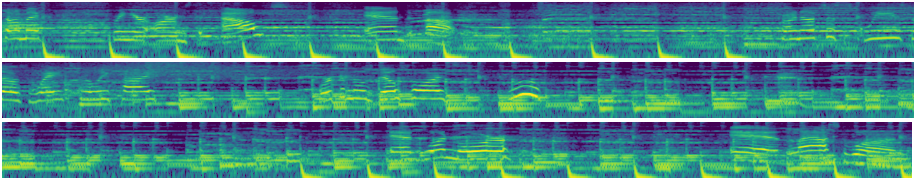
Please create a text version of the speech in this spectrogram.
stomach, bring your arms out and up. Try not to squeeze those weights really tight. Working those deltoids. Woo. One.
